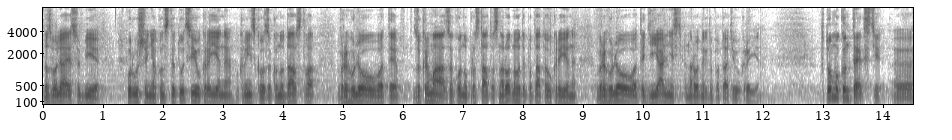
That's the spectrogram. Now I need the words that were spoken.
дозволяє собі порушення Конституції України, українського законодавства врегульовувати, зокрема закону про статус народного депутата України, врегульовувати діяльність народних депутатів України. В тому контексті е,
